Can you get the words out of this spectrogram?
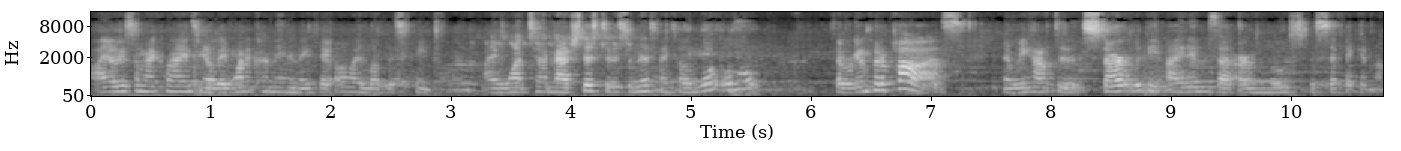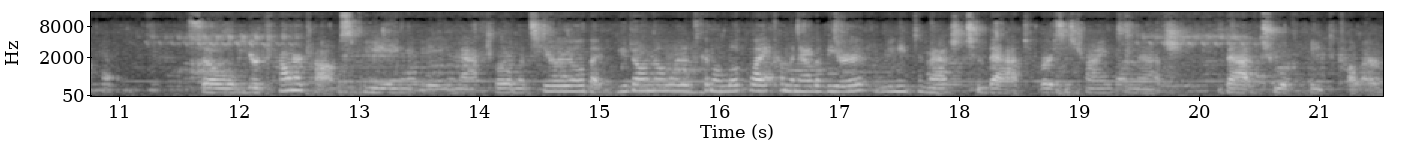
I always tell my clients, you know, they want to come in and they say, oh, I love this paint color. I want to match this to this and this. And I tell them, whoa, whoa, whoa. So we're going to put a pause. And we have to start with the items that are most specific in the home. So your countertops being a natural material that you don't know what it's going to look like coming out of the earth, we need to match to that versus trying to match that to a paint color.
